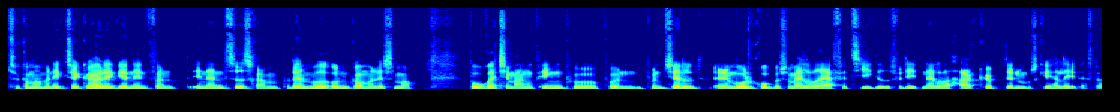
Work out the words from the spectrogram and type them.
så kommer man ikke til at gøre det igen inden for en, en anden tidsramme. På den måde undgår man ligesom at bruge rigtig mange penge på, på en potentiel øh, målgruppe, som allerede er fatiget, fordi den allerede har købt det, den måske har let efter.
